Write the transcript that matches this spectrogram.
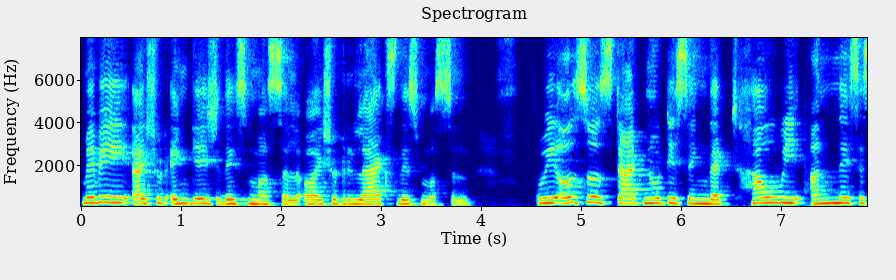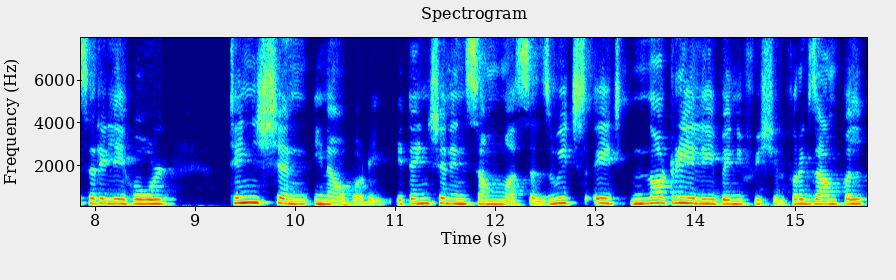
Maybe I should engage this muscle or I should relax this muscle. We also start noticing that how we unnecessarily hold tension in our body, a tension in some muscles, which is not really beneficial. For example,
